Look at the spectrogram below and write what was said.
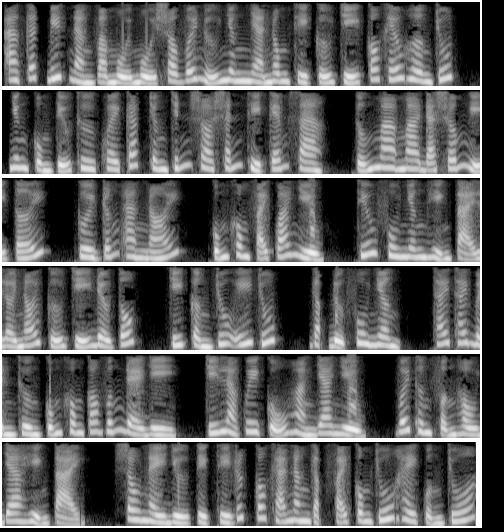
A Kết biết nàng và muội muội so với nữ nhân nhà nông thì cử chỉ có khéo hơn chút, nhưng cùng tiểu thư khuê các chân chính so sánh thì kém xa, tưởng ma ma đã sớm nghĩ tới, cười trấn an nói, cũng không phải quá nhiều, thiếu phu nhân hiện tại lời nói cử chỉ đều tốt, chỉ cần chú ý chút, gặp được phu nhân, thái thái bình thường cũng không có vấn đề gì, chỉ là quy củ hoàng gia nhiều, với thân phận hầu gia hiện tại, sau này dự tiệc thì rất có khả năng gặp phải công chúa hay quận chúa,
